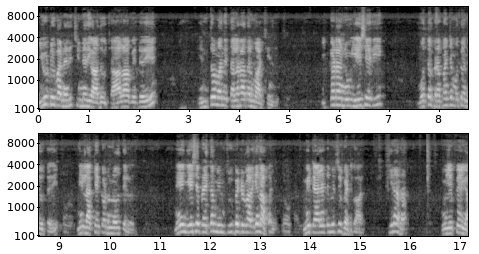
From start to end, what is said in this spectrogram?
యూట్యూబ్ అనేది చిన్నది కాదు చాలా పెద్దది. ఎంతో మంది తలరాతలు మార్చింది. ఇక్కడ నువ్వు చేసేది మొత్తం ప్రపంచం మొత్తం చూస్తుంది నీ లక్ ఎక్కడ ఉన్నదో తెలియదు. నేను చేసే ప్రయత్నం మేము చూపెట్టే వరకే నా పని. మీ టాలెంట్ మీరు చూపెట్టుకోవాలి. తినానా? నువ్వు చెప్పే ఇక.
